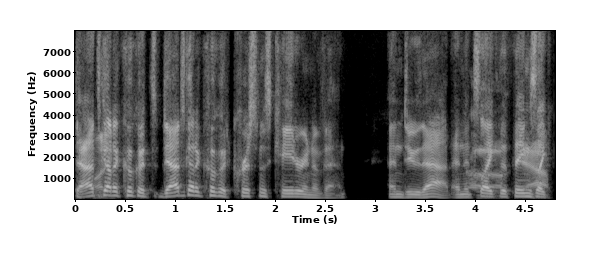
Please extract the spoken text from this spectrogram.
dad's got to cook a dad's got to cook a Christmas catering event and do that. And it's uh, like the things yeah. like,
